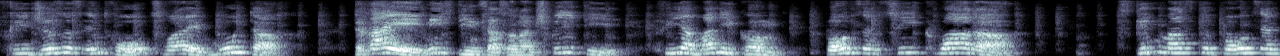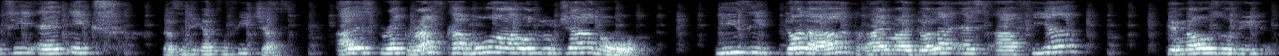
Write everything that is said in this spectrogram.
Free Jesus Intro. Zwei Montag. Drei, nicht Dienstag, sondern Späti. Vier Money kommt. Bones MC Quada. Skinmaske Bones MC LX. Das sind die ganzen Features. Alles Break, Ruff, Camora und Luciano. Easy Dollar, dreimal Dollar SA4. Genauso wie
